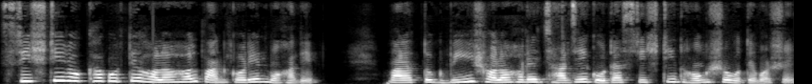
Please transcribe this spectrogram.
সৃষ্টি রক্ষা করতে হলাহল পান করেন মহাদেব। মারাত্মক বিষ হলাহলের ঝাঁজে গোটা সৃষ্টি ধ্বংস হতে বসে।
